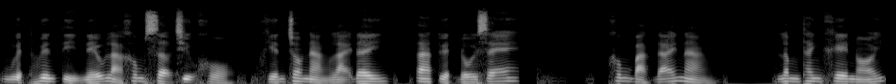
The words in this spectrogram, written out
Nguyệt Huyên tỷ nếu là không sợ chịu khổ, khiến cho nàng lại đây, ta tuyệt đối sẽ không bạc đãi nàng. Lâm Thanh Khê nói,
